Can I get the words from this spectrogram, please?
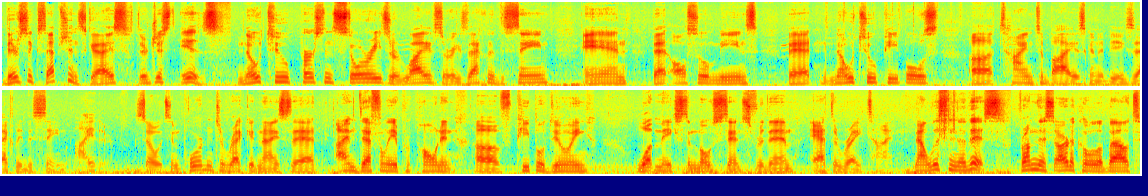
there's exceptions, guys. There just is. No two person stories or lives are exactly the same, and that also means that no two people's uh, time to buy is going to be exactly the same either. So it's important to recognize that. I'm definitely a proponent of people doing what makes the most sense for them at the right time. Now, listen to this. From this article about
